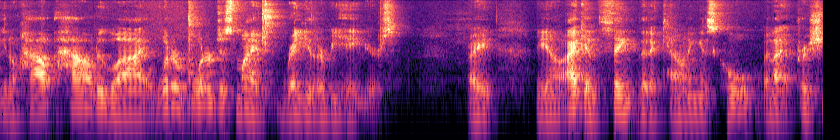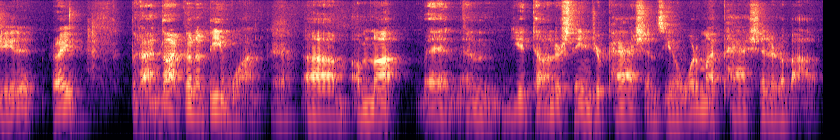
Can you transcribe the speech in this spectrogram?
you know how how do i what are what are just my regular behaviors right? You know i can think that accounting is cool and i appreciate it right? But i'm not to be one. Um, i'm not and and you to understand your passions you know what am i passionate about?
